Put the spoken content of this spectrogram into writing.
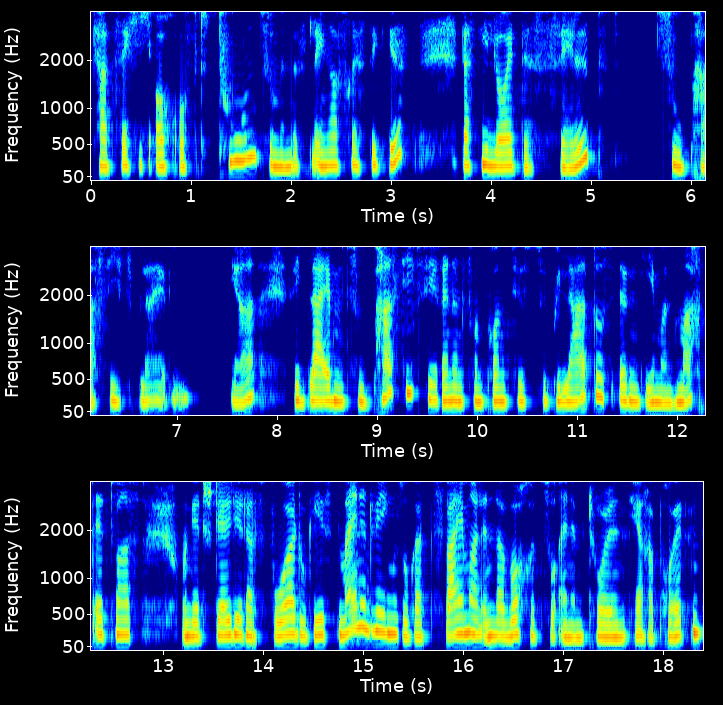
tatsächlich auch oft tun, zumindest längerfristig ist, dass die Leute selbst zu passiv bleiben. Ja, sie bleiben zu passiv, sie rennen von Pontius zu Pilatus, irgendjemand macht etwas und jetzt stell dir das vor, du gehst meinetwegen sogar zweimal in der Woche zu einem tollen Therapeuten,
